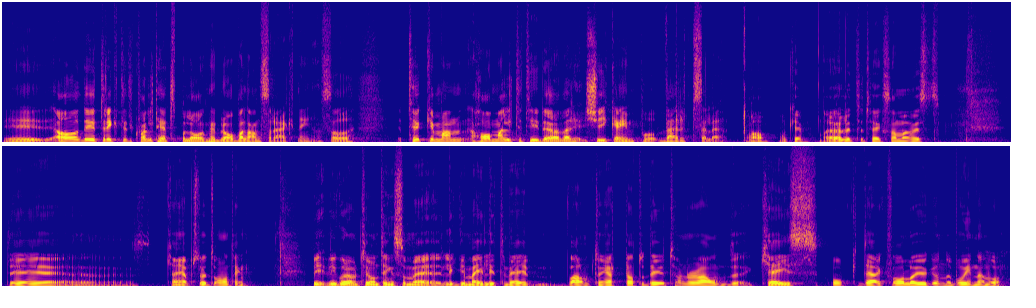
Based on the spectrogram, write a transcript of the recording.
Eh, ja, det är ett riktigt kvalitetsbolag med bra balansräkning. Så tycker man, har man lite tid över, kika in på Wärtsilä. Ja, okej. Okay. Jag är lite tveksam, men visst. Det eh, kan ju absolut vara någonting. Vi, vi går över till någonting som är, ligger mig lite mer varmt om hjärtat och det är ju turnaround-case och där kvalar ju Gunnebo in ändå.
